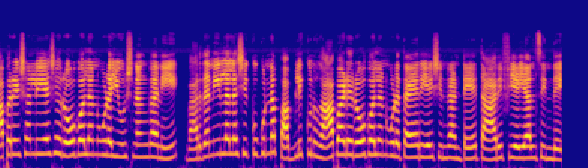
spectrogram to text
ఆపరేషన్లు చేసే రోబోలను కూడా చూసినాం గాని వరద నీళ్ళలో చిక్కుకున్న పబ్లిక్ను కాపాడే రోబోలను కూడా తయారు చేసిండ్రంటే తారీఫ్ చేయాల్సిందే.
